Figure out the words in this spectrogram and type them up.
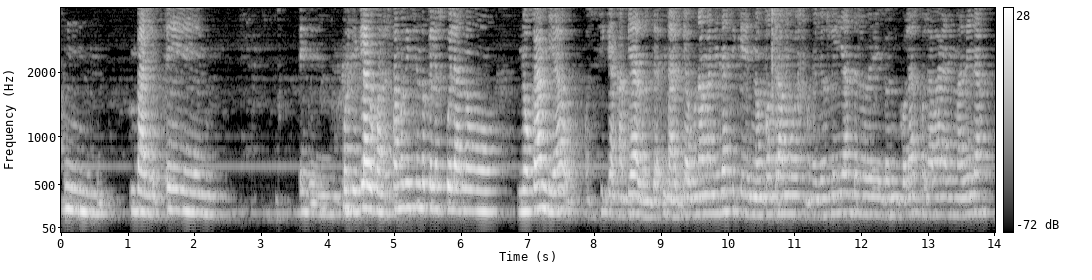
Mm, vale, eh, eh, porque claro, cuando estamos diciendo que la escuela no, no cambia, pues sí que ha cambiado. De, de, alguna manera sí que no encontramos, bueno, yo leía antes lo de don Nicolás con la vara de madera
